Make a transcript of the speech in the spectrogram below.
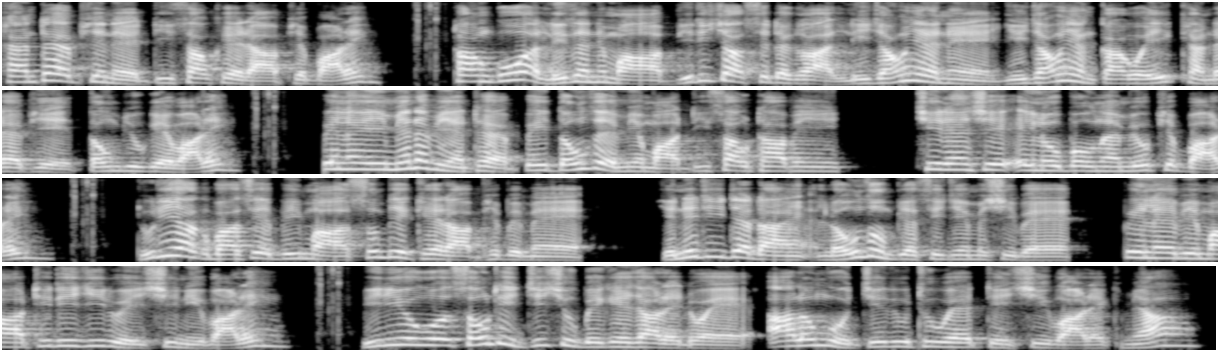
ခံတပ်အဖြစ်နဲ့တိစောက်ခဲ့တာဖြစ်ပါတယ်။1940နှစ်မှာဗြိတိရှစစ်တပ်ကလေကြောင်းရန်နဲ့ရေကြောင်းရန်ကာကွယ်ရေးခံတပ်အဖြစ်အသုံးပြုခဲ့ပါတယ်။ပင်လယ်ရေမျက်နှာပြင်ထက်ပေ30မြင့်မှာတိစောက်ထားပြီးခြေတန်းရှိအိမ်လိုပုံစံမျိုးဖြစ်ပါတယ်။ဒုတိယကမ္ဘာစစ်အပြီးမှာဆွန့်ပစ်ခဲ့တာဖြစ်ပေမဲ့ယနေ့ထိတက်တိုင်းအလုံးစုံပျက်စီးခြင်းမရှိဘဲပင်လယ်ပြင်မှာထီးထီးကြီးတွေရှိနေပါတယ်။ဗီဒီယိုကိုအဆုံးထိကြည့်ရှုပေးခဲ့ကြတဲ့အတွက်အားလုံးကိုကျေးဇူးထူးပဲတင်ရှိပါရခင်ဗျာ။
